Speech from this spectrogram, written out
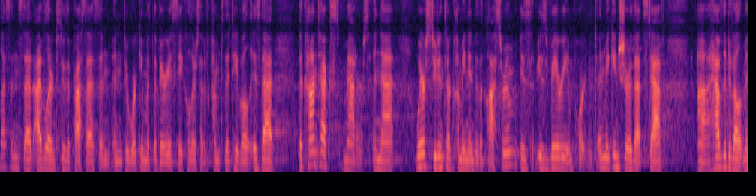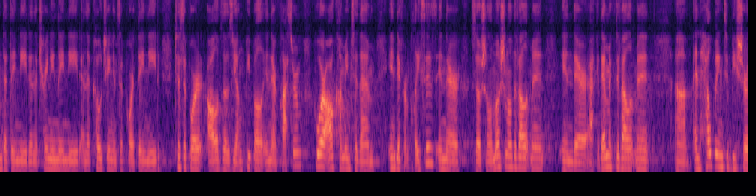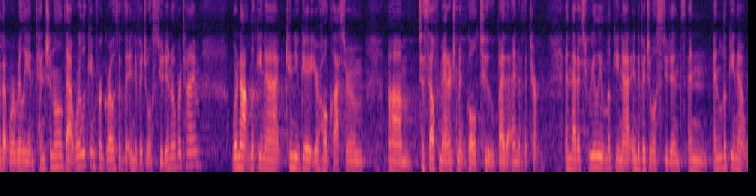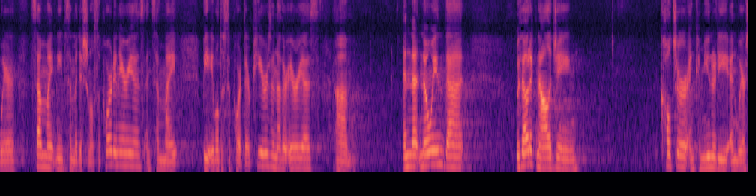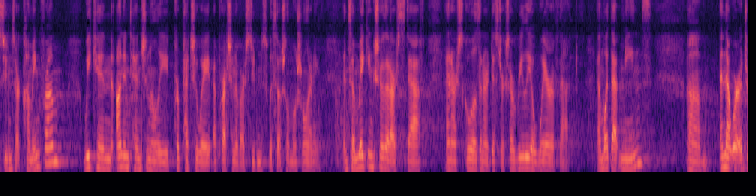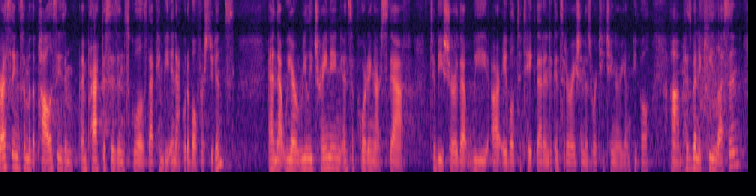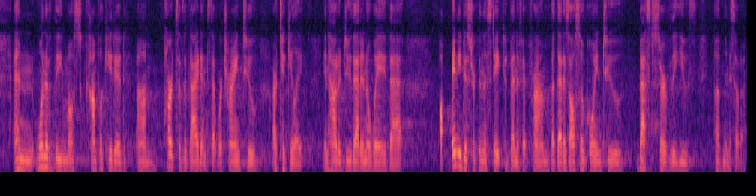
lessons that I've learned through the process and, and through working with the various stakeholders that have come to the table is that the context matters and that where students are coming into the classroom is, is very important and making sure that staff uh, have the development that they need and the training they need and the coaching and support they need to support all of those young people in their classroom who are all coming to them in different places in their social emotional development, in their academic development, um, and helping to be sure that we're really intentional, that we're looking for growth of the individual student over time. We're not looking at, can you get your whole classroom um, to self-management goal two by the end of the term. And that it's really looking at individual students and, and looking at where some might need some additional support in areas and some might be able to support their peers in other areas. Um, and that knowing that without acknowledging culture and community and where students are coming from, we can unintentionally perpetuate oppression of our students with social emotional learning. And so making sure that our staff and our schools and our districts are really aware of that and what that means um, and that we're addressing some of the policies and, and practices in schools that can be inequitable for students and that we are really training and supporting our staff to be sure that we are able to take that into consideration as we're teaching our young people um, has been a key lesson and one of the most complicated um, parts of the guidance that we're trying to articulate in how to do that in a way that uh, any district in the state could benefit from, but that is also going to best serve the youth of Minnesota.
